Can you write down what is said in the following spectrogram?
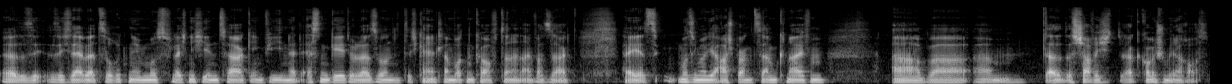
äh, sich selber zurücknehmen muss, vielleicht nicht jeden Tag irgendwie nett essen geht oder so und sich keine Klamotten kauft, sondern einfach sagt, hey, jetzt muss ich mal die Arschbank zusammenkneifen. Aber ähm, da, das schaffe ich, da komme ich schon wieder raus.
